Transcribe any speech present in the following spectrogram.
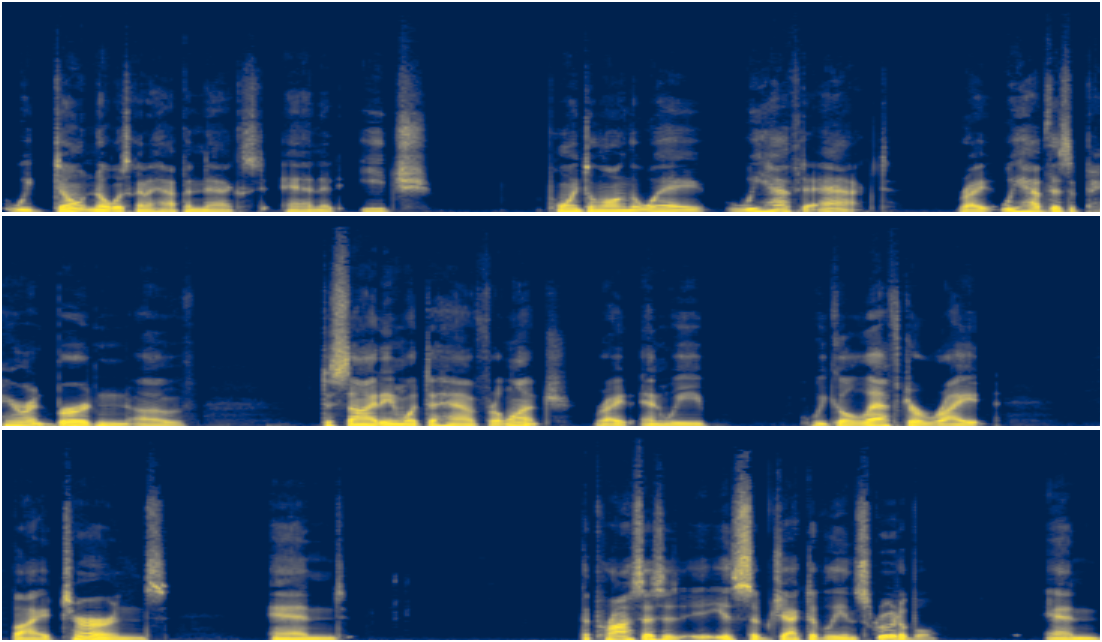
we don't know what's going to happen next. And at each point along the way, we have to act, right? We have this apparent burden of deciding what to have for lunch, right? And we we go left or right by turns, and the process is, is subjectively inscrutable, and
